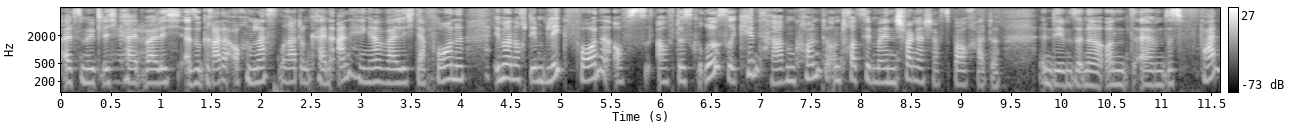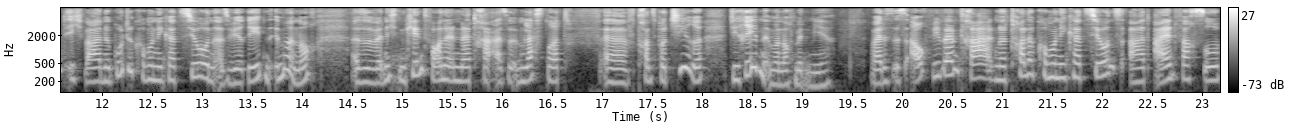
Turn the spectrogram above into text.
als Möglichkeit, weil ich, also gerade auch ein Lastenrad und kein Anhänger, weil ich da vorne immer noch den Blick vorne aufs, auf das größere Kind haben konnte und trotzdem meinen Schwangerschaftsbauch hatte in dem Sinne. Und ähm, das fand ich war eine gute Kommunikation. Also wir reden immer noch, also wenn ich ein Kind vorne in der, Tra also im Lastenrad äh, transportiere, die reden immer noch mit mir. Weil das ist auch wie beim Tragen eine tolle Kommunikationsart, einfach so,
